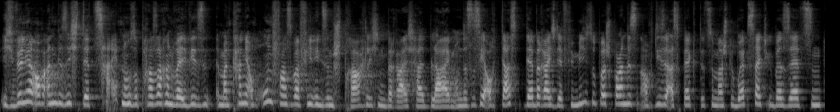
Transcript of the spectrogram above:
Ich will ja auch angesichts der Zeit nur so paar Sachen, weil wir sind, man kann ja auch unfassbar viel in diesem sprachlichen Bereich halt bleiben. Und das ist ja auch das, der Bereich, der für mich super spannend ist. Und auch diese Aspekte, zum Beispiel Website übersetzen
